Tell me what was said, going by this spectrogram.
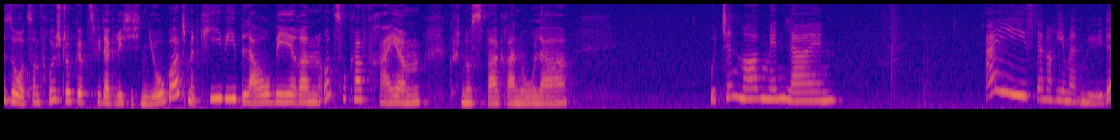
So, zum Frühstück gibt es wieder griechischen Joghurt mit Kiwi, Blaubeeren und zuckerfreiem Knuspergranola. Guten Morgen, Männlein. Ei, ist da noch jemand müde?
